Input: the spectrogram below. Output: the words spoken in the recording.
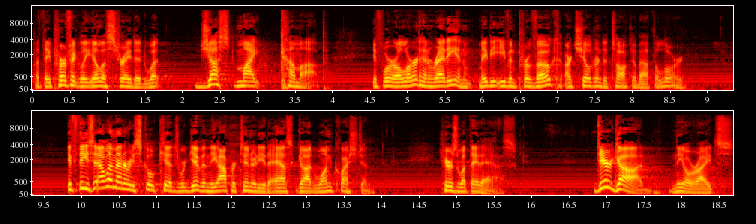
but they perfectly illustrated what just might come up if we're alert and ready and maybe even provoke our children to talk about the Lord. If these elementary school kids were given the opportunity to ask God one question, here's what they'd ask Dear God, Neil writes,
